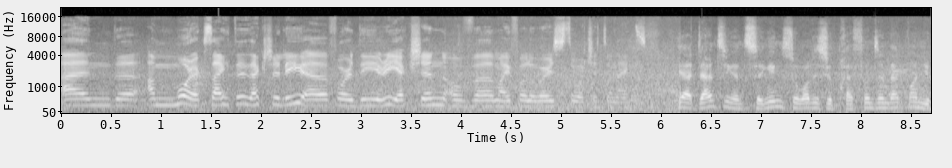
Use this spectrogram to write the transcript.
and uh, i'm more excited actually uh, for the reaction of uh, my followers to watch it tonight Yeah, dancing and singing. So what is your preference in that one? You,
